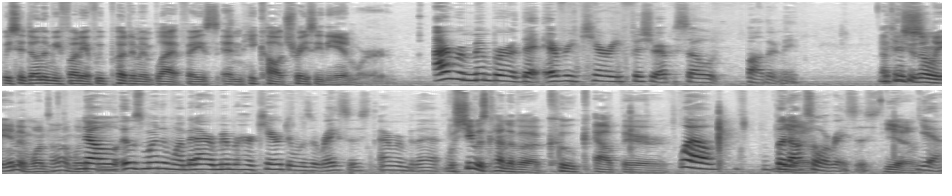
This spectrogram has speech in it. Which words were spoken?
But she said, "Don't it be funny if we put him in blackface and he called Tracy the N word?" I remember that every Carrie Fisher episode bothered me. I think she was only in it one time. No, she? it was more than one, but I remember her character was a racist. I remember that. Well, she was kind of a kook out there. Well, but Yeah. also a racist. Yeah. Yeah.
